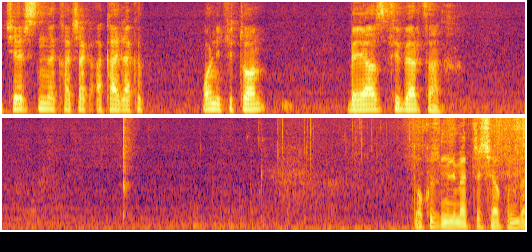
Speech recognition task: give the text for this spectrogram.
İçerisinde kaçak akaryakıt 12 ton beyaz fiber tank. 9 milimetre çapında.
